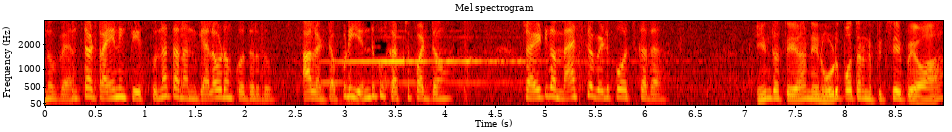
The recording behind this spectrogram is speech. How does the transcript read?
నువ్వెంత ట్రైనింగ్ తీసుకున్నా తనని గెలవడం కుదరదు. అలాంటప్పుడు ఎందుకు కష్టపడ్డాం? స్ట్రైట్గా మ్యాచ్గా వెళ్ళిపోవచ్చు కదా. ఏందత్తయ్య నేను ఓడిపోతానని ఫిక్స్ అయిపోయావా?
